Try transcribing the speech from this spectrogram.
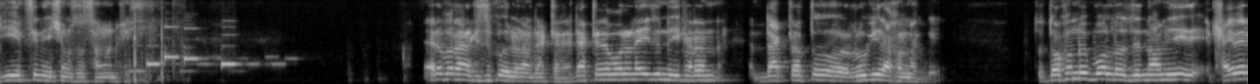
ডিএক্সিন এই সমস্ত সামান খাইছি। এরপর আর কিছু করল না ডাক্তারে। ডাক্তারে বলে না, এই জন্যই, কারণ ডাক্তার তো রুগী রাখন লাগবে। তো তখন ওই বলল যে, না, আমি খাইবার,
